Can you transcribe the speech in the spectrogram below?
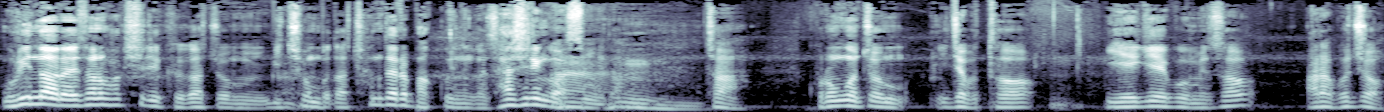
우리나라에서는 확실히 그가 좀 미천보다 천대를 받고 있는 건 사실인 것 같습니다. 음. 자, 그런 건 좀 이제부터 얘기해 보면서 알아보죠.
